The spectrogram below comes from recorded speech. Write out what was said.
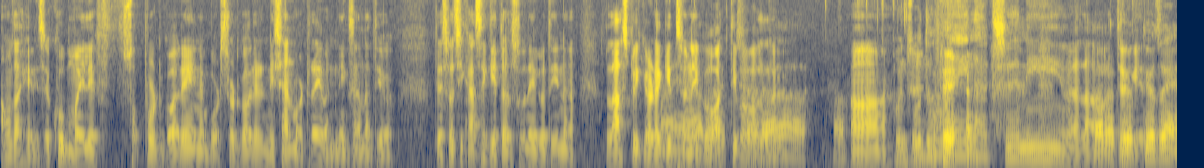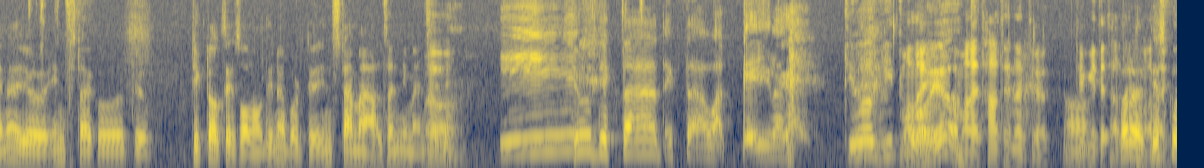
आउँदाखेरि चाहिँ खुब मैले सपोर्ट गरेँ होइन भोटसोट गरेर निशान भट्टराई भन्ने एकजना थियो। त्यसपछि खासै गीतहरू सुनेको थिइनँ। लास्ट विक एउटा गीत सुनेको अति बाबा तर त्यो। त्यो चाहिँ होइन यो इन्स्टाको त्यो टिकटक चाहिँ चलाउँदिनँ बट त्यो इन्स्टामा हाल्छन् नि मान्छेले। ए। त्यो देख्दा देख्दा वाक्कै लाग्यो। त्यो गीत मलाई यो? मलाई थाहा थिएन त्यो। त्यो गीतै थाहा तर। त्यसको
